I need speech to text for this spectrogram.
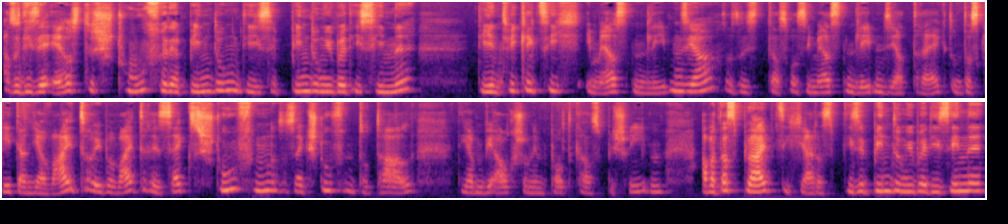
Also diese erste Stufe der Bindung, diese Bindung über die Sinne, die entwickelt sich im ersten Lebensjahr. Das ist das, was im ersten Lebensjahr trägt. Und das geht dann ja weiter über weitere sechs Stufen, also sechs Stufen total. Die haben wir auch schon im Podcast beschrieben. Aber das bleibt sich ja, dass diese Bindung über die Sinne,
